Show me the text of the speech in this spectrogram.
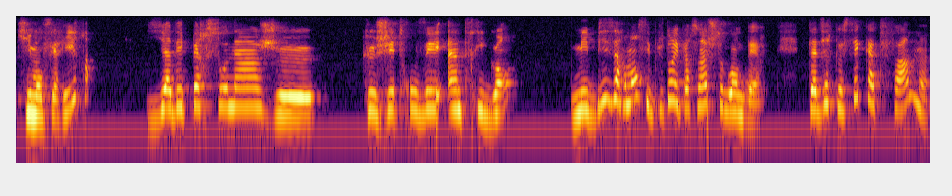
qui m'ont fait rire. Il y a des personnages que j'ai trouvés intrigants, mais bizarrement, c'est plutôt les personnages secondaires. C'est-à-dire que ces quatre femmes,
